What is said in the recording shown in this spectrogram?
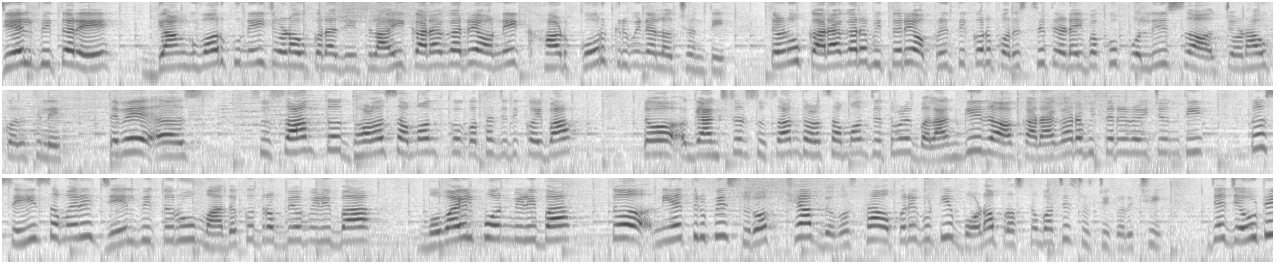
ଜେଲ୍ ଭିତରେ ଗ୍ୟାଙ୍ଗୱାର୍କୁ ନେଇ ଚଢ଼ାଉ କରାଯାଇଥିଲା ଏହି କାରାଗାରରେ ଅନେକ ହାର୍ଡକୋର୍ କ୍ରିମିନାଲ୍ ଅଛନ୍ତି ତେଣୁ କାରାଗାର ଭିତରେ ଅପ୍ରୀତିକର ପରିସ୍ଥିତି ଏଡ଼ାଇବାକୁ ପୋଲିସ ଚଢ଼ାଉ କରିଥିଲେ ତେବେ ସୁଶାନ୍ତ ଧଳ ସାମନ୍ତଙ୍କ କଥା ଯଦି କହିବା ତ ଗ୍ୟାଙ୍ଗଷ୍ଟର ସୁଶାନ୍ତ ଧଳ ସାମନ୍ତ ଯେତେବେଳେ ବଲାଙ୍ଗୀର କାରାଗାର ଭିତରେ ରହିଛନ୍ତି ତ ସେହି ସମୟରେ ଜେଲ୍ ଭିତରୁ ମାଦକ ଦ୍ରବ୍ୟ ମିଳିବା ମୋବାଇଲ ଫୋନ୍ ମିଳିବା তো নিহতি রূপে সুরক্ষা ব্যবস্থা উপরে গোটিয়ে বড় প্রশ্নবাচী সৃষ্টি করেছি যে যেটি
